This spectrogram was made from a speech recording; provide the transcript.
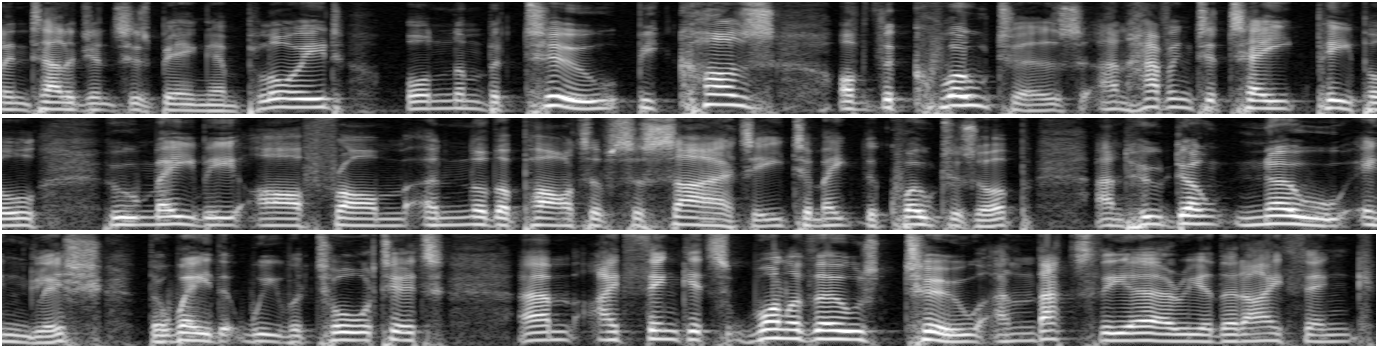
intelligence is being employed, or number two, because of the quotas and having to take people who maybe are from another part of society to make the quotas up and who don't know English the way that we were taught it. Um, I think it's one of those two, and that's the area that I think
